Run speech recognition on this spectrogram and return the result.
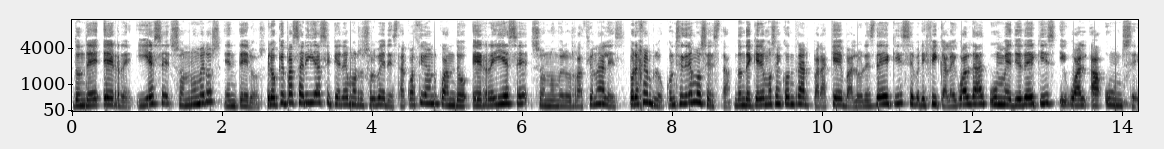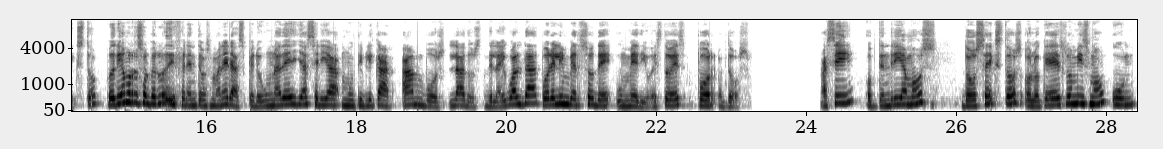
donde r y s son números enteros. Pero ¿qué pasaría si queremos resolver esta ecuación cuando r y s son números racionales? Por ejemplo, consideremos esta, donde queremos encontrar para qué valores de x se verifica la igualdad un medio de x igual a un sexto. Podríamos resolverlo de diferentes maneras, pero una de ellas sería multiplicar ambos lados de la igualdad por el inverso de un medio, esto es por 2. Así obtendríamos dos sextos o lo que es lo mismo un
